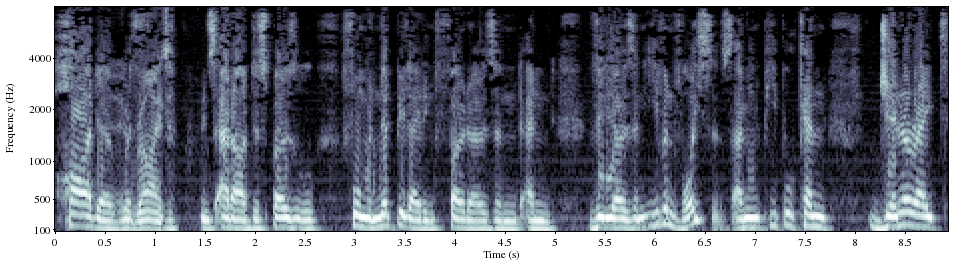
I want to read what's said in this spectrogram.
harder with right. At our disposal for manipulating photos and and videos and even voices. I mean, people can generate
